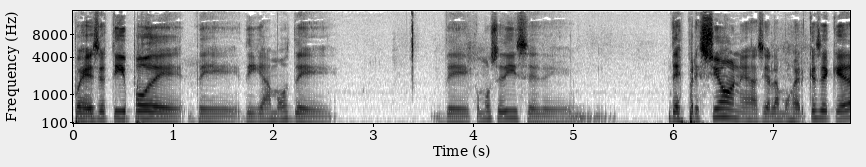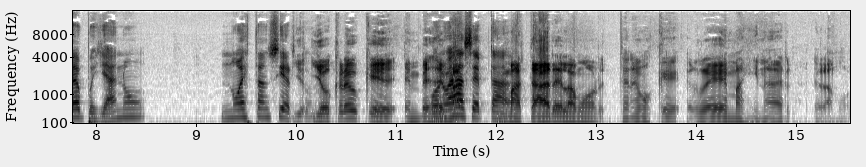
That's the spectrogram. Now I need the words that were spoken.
pues ese tipo de, de digamos, de, de, ¿cómo se dice? De, de expresiones hacia la mujer que se queda, pues ya no, no es tan cierto. Yo, ¿no? yo creo que en vez O de no ma- matar el amor, tenemos que reimaginar el amor.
